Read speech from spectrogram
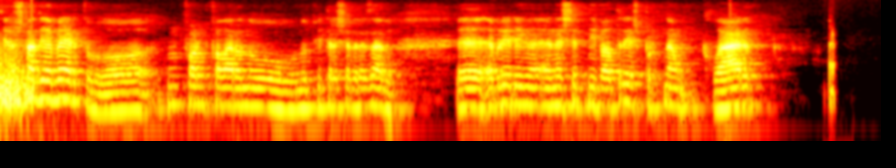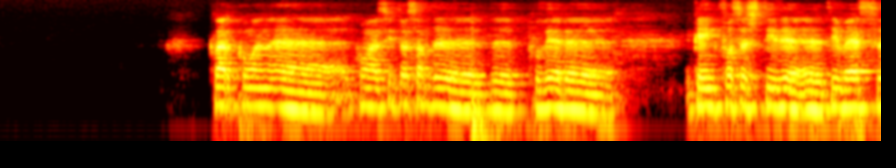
ter o estádio aberto, ou conforme falaram no, no Twitter xadrezado, abrirem a nascente nível 3, porque não? Claro Claro, com a, com a situação de, de poder uh, quem fosse assistir uh, tivesse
